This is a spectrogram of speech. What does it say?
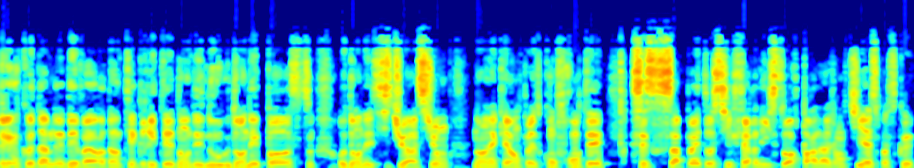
rien que d'amener des valeurs d'intégrité dans des dans des postes ou dans des situations dans lesquelles on peut être confronté, ça peut être aussi faire l'histoire par la gentillesse, parce que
